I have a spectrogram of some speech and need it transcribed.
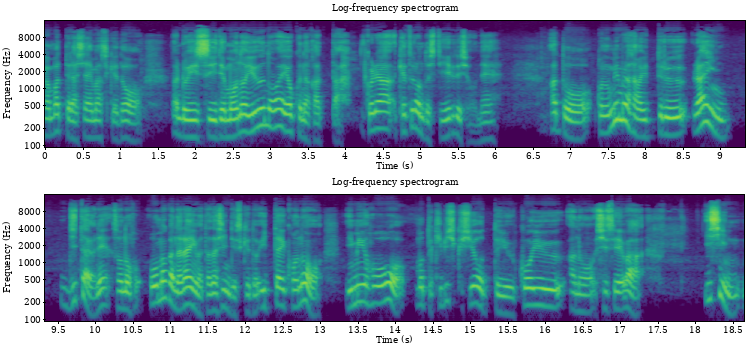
頑張ってらっしゃいますけど、まあ、類推で物言うのは良くなかったこれは結論として言えるでしょうね。あとこの梅村さんが言ってるライン自体はねその大まかなラインは正しいんですけど一体この移民法をもっと厳しくしようというこういうあの姿勢は維新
